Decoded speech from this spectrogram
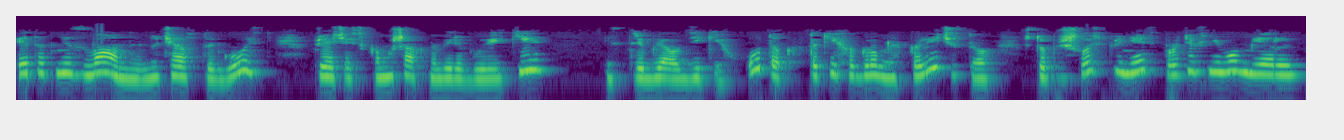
Этот незваный, но частый гость, прячась в камышах на берегу реки, истреблял диких уток в таких огромных количествах, что пришлось принять против него меры.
